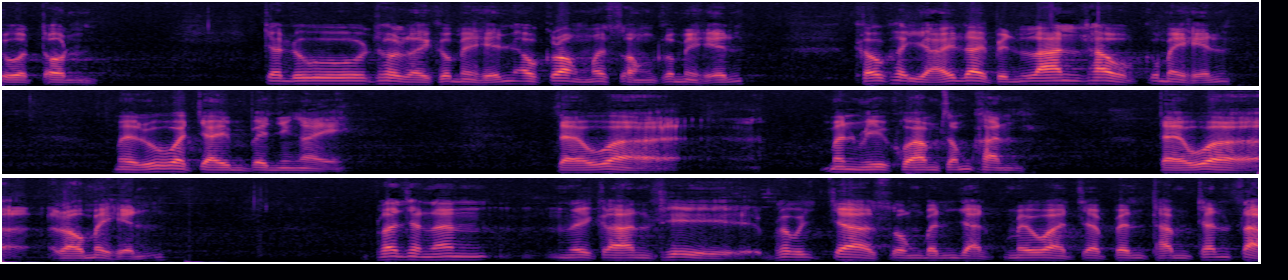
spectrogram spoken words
ตัวตน จะดูเท่าไหร่ก็ไม่เห็น เอากล้องมาส่องก็ไม่เห็น เขาขยายได้เป็นล้านเท่าก็ไม่เห็น ไม่รู้ว่าใจมันเป็นยังไง แต่ว่ามันมีความสำคัญ แต่ว่าเราไม่เห็น เพราะฉะนั้น ในการที่พระพุทธเจ้าทรงบัญญัติไม่ว่าจะเป็นธรรมชั้นต่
